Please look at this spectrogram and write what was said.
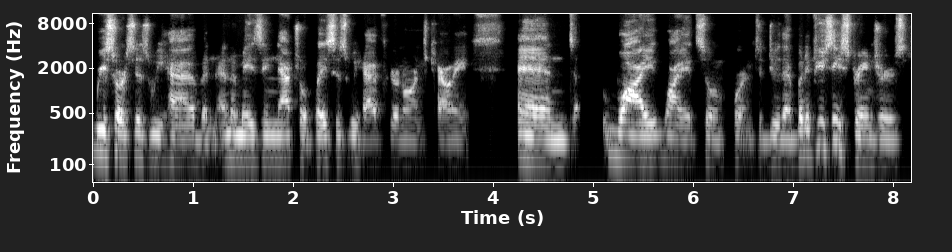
resources we have and, and amazing natural places we have here in Orange County, and why why it's so important to do that. But if you see strangers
